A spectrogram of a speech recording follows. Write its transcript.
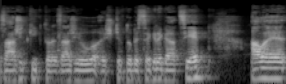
zážitky, ktoré zažil ešte v dobe segregácie ale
